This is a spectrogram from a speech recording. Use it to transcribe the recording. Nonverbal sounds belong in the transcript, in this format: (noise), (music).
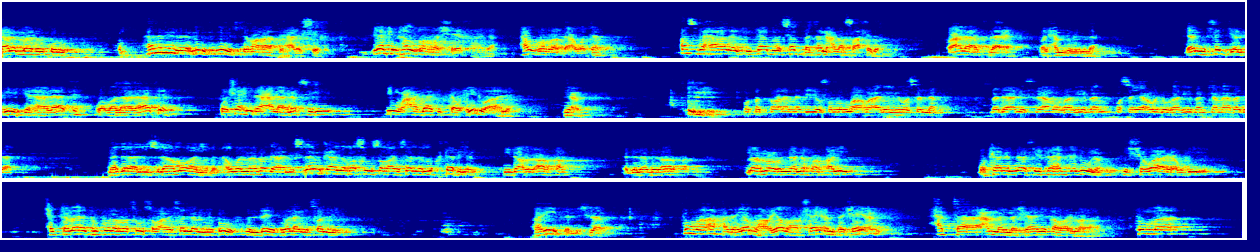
يعلم ما في القلوب. هذا من من من افتراءاته هذا الشيخ. لكن هل ضر الشيخ هذا؟ هل ضر دعوته؟ أصبح هذا الكتاب مسبة على صاحبه وعلى أتباعه والحمد لله. لأنه سجل فيه جهالاته وضلالاته وشهد على نفسه بمعاداة التوحيد وأهله. نعم. وقد قال النبي صلى الله عليه وسلم بدأ الإسلام غريبا وسيعود غريبا كما بدأ. بدأ الإسلام غريبا. أول ما بدأ الإسلام كان الرسول صلى الله عليه وسلم مختفيا في دار الأرقم ابن أبي الأرقم. ما معه إلا نفر قليل. وكان الناس يتهددونه في الشوارع وفي حتى ما يتركون الرسول صلى الله عليه وسلم يطوف في البيت ولا يصلي. غريب الإسلام. ثم أخذ يظهر يظهر شيئا فشيئا حتى عم المشارق والمغارب ثم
